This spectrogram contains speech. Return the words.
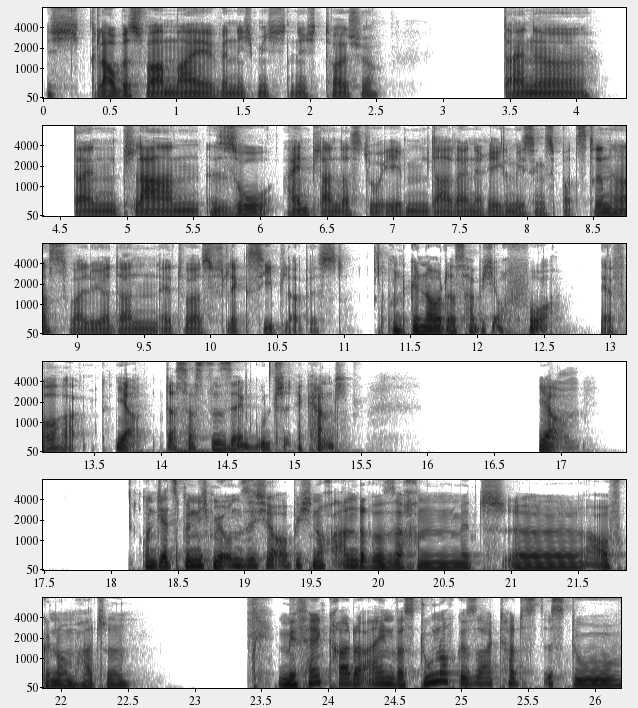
ich glaube, es war Mai, wenn ich mich nicht täusche, deine, deinen Plan so einplanen, dass du eben da deine regelmäßigen Spots drin hast, weil du ja dann etwas flexibler bist. Und genau das habe ich auch vor. Hervorragend. Ja, das hast du sehr gut erkannt. Ja. Und jetzt bin ich mir unsicher, ob ich noch andere Sachen mit äh, aufgenommen hatte. Mir fällt gerade ein, was du noch gesagt hattest, ist, du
